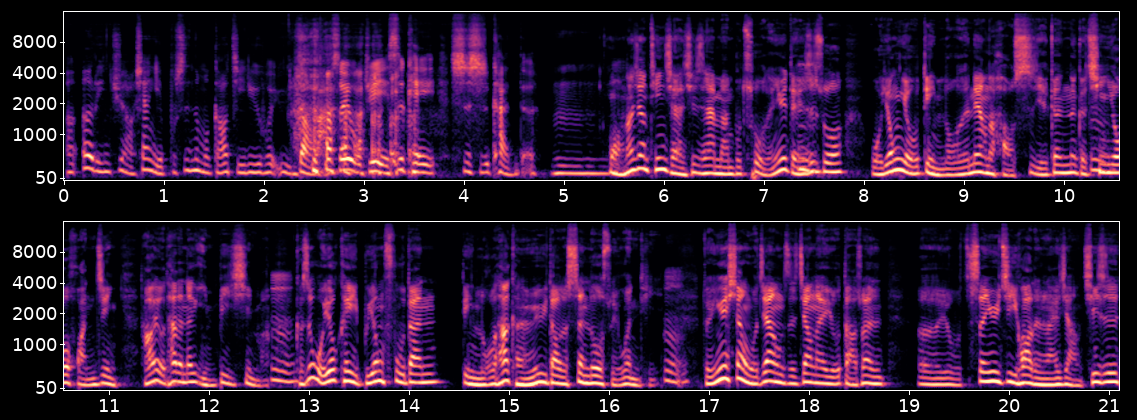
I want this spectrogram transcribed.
呃，二邻居好像也不是那么高几率会遇到啦，所以我觉得也是可以试试看的。嗯哇，那这样听起来其实还蛮不错的，因为等于是说我拥有顶楼的那样的好视野跟那个清幽环境，然后有它的那个隐蔽性嘛。嗯可是我又可以不用负担顶楼它可能遇到的渗漏水问题。嗯对，因为像我这样子将来有打算呃有生育计划的人来讲，其实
